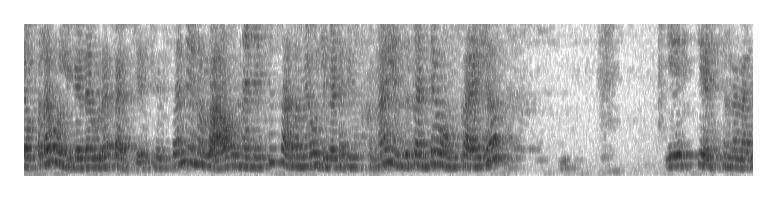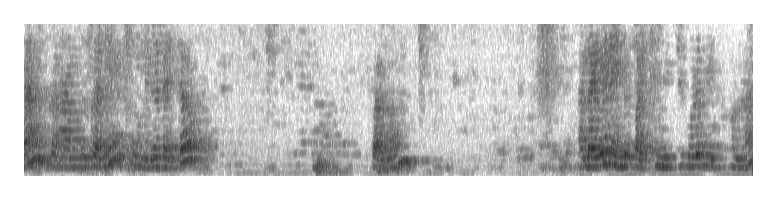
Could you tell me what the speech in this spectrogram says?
లోపల ఉల్లిగడ్డ కూడా కట్ చేసేస్తాను నేను లావు ఉందనేసి సగమే ఉల్లిగడ్డ తీసుకున్నా. ఎందుకంటే వంకాయలు వేసి చేస్తున్నా కదా అందుకని ఉల్లిగడ్డ అయితే సగం. అలాగే రెండు పచ్చిమిర్చి కూడా తీసుకున్నా.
